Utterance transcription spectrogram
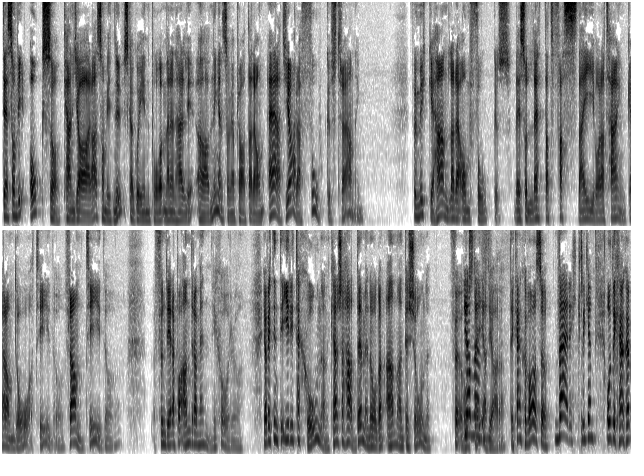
Det som vi också kan göra, som vi nu ska gå in på med den här övningen som jag pratade om, är att göra fokusträning. För mycket handlar det om fokus. Det är så lätt att fastna i våra tankar om dåtid och framtid och fundera på andra människor. Och jag vet inte, irritationen kanske hade med någon annan person för, hos ja, men... dig att göra. Det kanske var så. Verkligen. Och det kanske,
